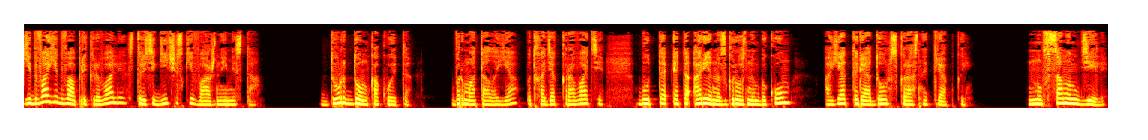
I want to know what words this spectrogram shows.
едва-едва прикрывали стратегически важные места. «Дурдом какой-то!» — бормотала я, подходя к кровати, будто это арена с грозным быком, а я Тореадор с красной тряпкой. Ну, в самом деле,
